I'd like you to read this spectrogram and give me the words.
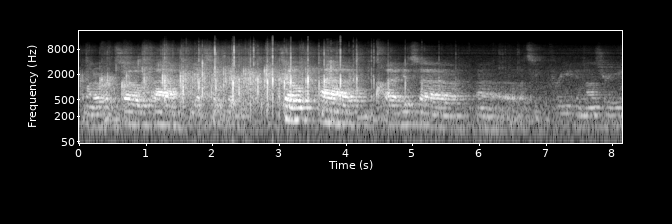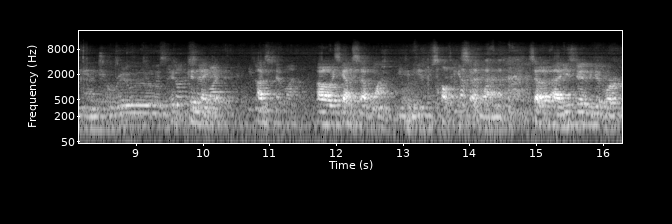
Come on over. So, uh, yes, there. So, uh, uh, his, uh, uh, let's see, Fareed and Nasri and Taruf could- couldn't make it. He's on step one. Oh, he's got a sub one. He's, resulting in sub one. So uh, he's doing the good work.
